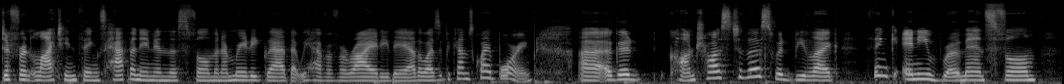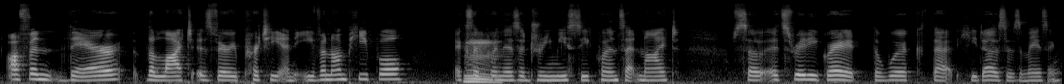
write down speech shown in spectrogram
different lighting things happening in this film, and I'm really glad that we have a variety there. Otherwise, it becomes quite boring. Uh, a good contrast to this would be like think any romance film often there the light is very pretty and even on people except mm. when there's a dreamy sequence at night so it's really great the work that he does is amazing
